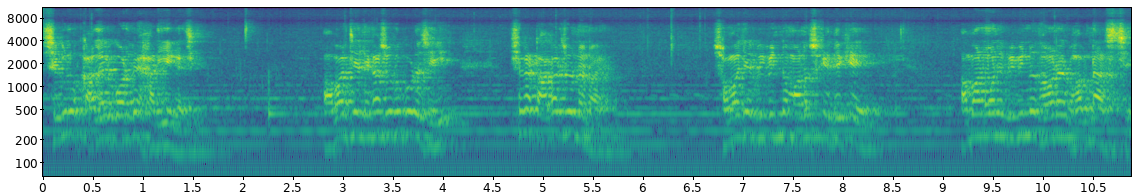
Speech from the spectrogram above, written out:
সেগুলো কালের গর্ভে হারিয়ে গেছে। আবার যে লেখা শুরু করেছি, সেটা টাকার জন্য নয়। সমাজের বিভিন্ন মানুষকে দেখে আমার মনে বিভিন্ন ধরনের ভাবনা আসছে।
